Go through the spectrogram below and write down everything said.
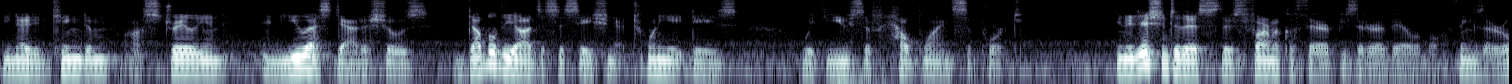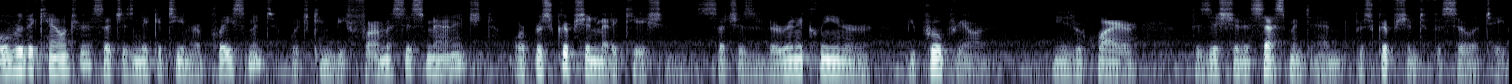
United Kingdom, Australian, and US data shows double the odds of cessation at 28 days with use of helpline support. In addition to this, there's pharmacotherapies that are available, things that are over the counter, such as nicotine replacement, which can be pharmacist managed, or prescription medication, such as varenicline or bupropion. These require physician assessment and prescription to facilitate.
